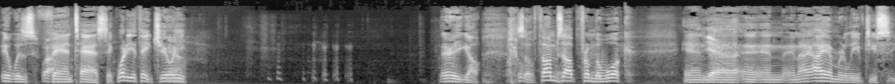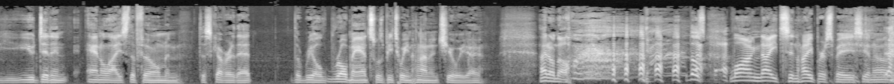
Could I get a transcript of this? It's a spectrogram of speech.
It was Well- fantastic. What do you think, Chewie? There you go. So thumbs up from the Wook, and Yeah. uh, and and I, I am relieved you you didn't analyze the film and discover that the real romance was between Han and Chewie. I I don't know those long nights in hyperspace. You know,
